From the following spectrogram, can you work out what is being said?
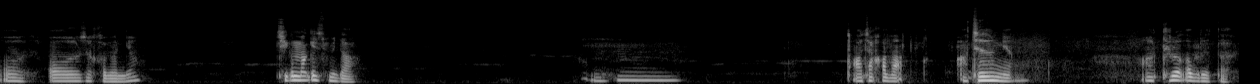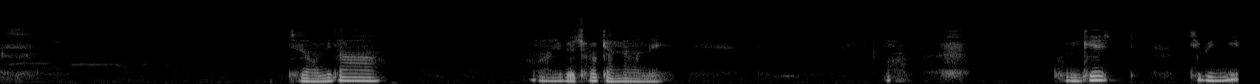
어, 어, 잠깐만요. 지금 하겠습니다. 아, 잠깐만. 아, 죄송해요. 아, 들어가 버렸다. 죄송합니다. 아, 이몇 초밖에 안 남았네. 아, 공개 TV님,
